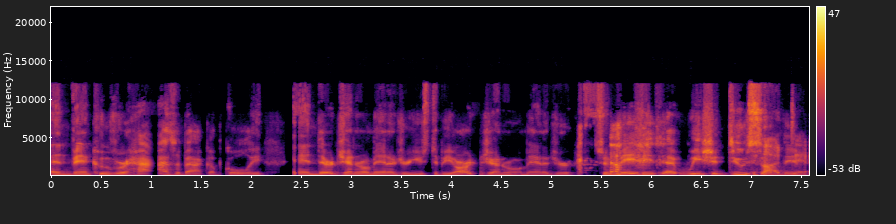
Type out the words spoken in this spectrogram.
And Vancouver has a backup goalie, and their general manager used to be our general manager. So maybe that we should do something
